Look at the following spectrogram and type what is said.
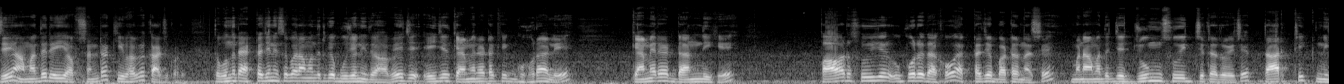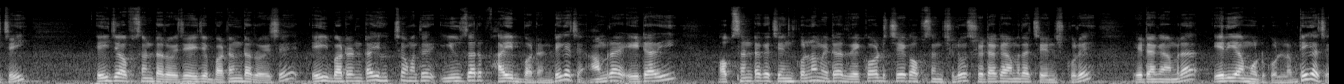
যে আমাদের এই অপশানটা কীভাবে কাজ করে। তো বন্ধুরা, একটা জিনিস এবার আমাদেরকে বুঝে নিতে হবে যে এই যে ক্যামেরাটাকে ঘোরালে, ক্যামেরার ডান দিকে পাওয়ার সুইচের উপরে দেখো একটা যে বাটন আছে মানে আমাদের যে জুম সুইচ যেটা রয়েছে, তার ঠিক নিচেই এই যে অপশানটা রয়েছে, এই যে বাটনটা রয়েছে, এই বাটনটাই হচ্ছে আমাদের ইউজার ফাইভ বাটন ঠিক আছে? আমরা এটারই অপশানটাকে চেঞ্জ করলাম, এটা রেকর্ড চেক অপশান ছিল, সেটাকে আমরা চেঞ্জ করে এটাকে আমরা এরিয়া মোড করলাম, ঠিক আছে?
